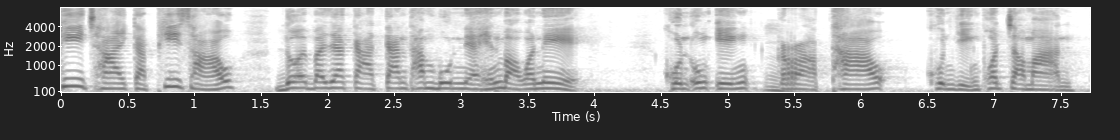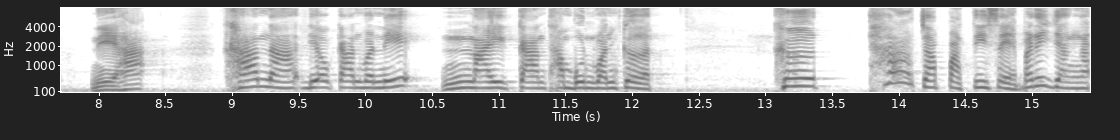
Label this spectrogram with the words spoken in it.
พี่ชายกับพี่สาว โดยบรรยากาศการทำบุญเนี่ยเห็นบอกว่านี่ คุณอุ้งอิงกราบเท้า คุณหญิงพจมานนี่ฮะขณะเดียวกันวันนี้ในการทำบุญวันเกิด คือ ถ้าจะปฏิเสธไม่ได้ยังไง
